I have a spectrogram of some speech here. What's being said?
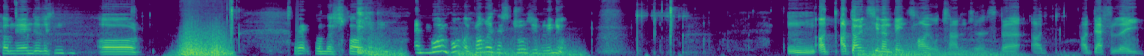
come the end of the season? Or expect from the Spurs? And more importantly, probably this Jose Mourinho. Mm, I, I don't see them being title challengers, but I, I definitely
